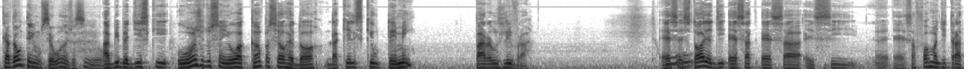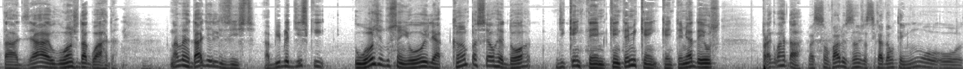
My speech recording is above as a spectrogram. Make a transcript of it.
Cada um tem um seu anjo, assim? A Bíblia diz que o anjo do Senhor acampa-se ao redor daqueles que o temem para os livrar. Essa O- história de essa essa esse é, essa forma de tratar, dizer ah, o anjo da guarda. Na verdade ele existe. A Bíblia diz que o anjo do Senhor, ele acampa-se ao redor de quem teme. Quem teme quem? Quem teme a Deus para guardar. Mas são vários anjos, assim, cada um tem um ou,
